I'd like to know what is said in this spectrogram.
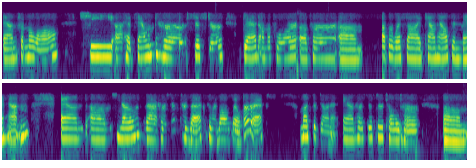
and from the law. She uh, had found her sister dead on the floor of her um, Upper West Side townhouse in Manhattan. And um, she knows that her sister's ex, who is also her ex, must have done it. And her sister told her um,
